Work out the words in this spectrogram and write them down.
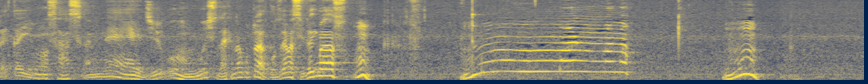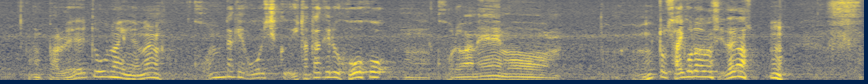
らかい。もうさすがにね、15分蒸しただけのことはございます。いただきます。うん。うん、うん。やっぱ冷凍なんやな。こんだけ美味しくいただける方法、うん、これはねもう本当最高でございます。いただきます。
